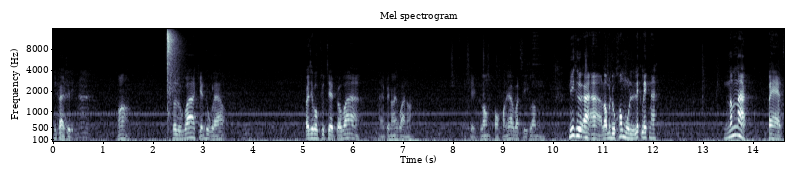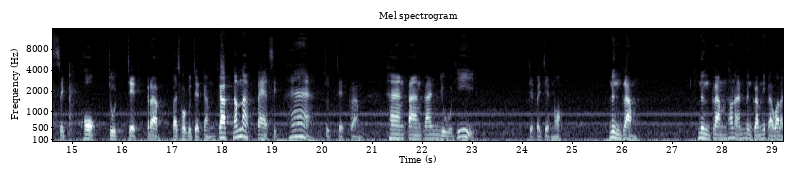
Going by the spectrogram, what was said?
นี่แปดสิบห้าอ๋อสรุปว่าเขียนถูกแล้ว 86.7แปลว่าหายไปน้อยกว่าเนาะโอเคลองขอขออนุญาตวัดสีอีกรอบนึงนี่คืออ่าอ่าเรามาดูข้อมูลเล็กๆนะ น้ำหนัก 86.7 กรัม 86.7 กรัม กับน้ำหนัก 85.7 กรัม ห่างต่างกันอยู่ที่ 7 ไป 7 เนาะ1กรัม 1 กรัมเท่านั้น 1 กรัมนี่แปลว่าอะไร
